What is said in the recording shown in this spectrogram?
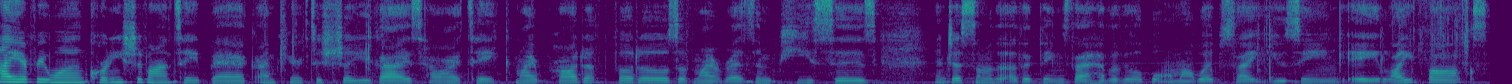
Hi everyone, Courtney Shavontae back. I'm here to show you guys how I take my product photos of my resin pieces and just some of the other things that I have available on my website using a light box,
